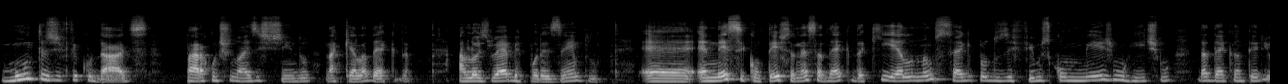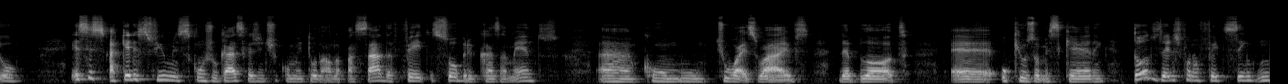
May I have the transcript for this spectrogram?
muitas dificuldades para continuar existindo naquela década. A Lois Weber, por exemplo, é, é, nesse contexto, é nessa década, que ela não segue produzir filmes com o mesmo ritmo da década anterior. Esses, aqueles filmes conjugais que a gente comentou na aula passada, feitos sobre casamentos, uh, como Two Wise Wives, The Blood, é, O que os Homens Querem, todos eles foram feitos em um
